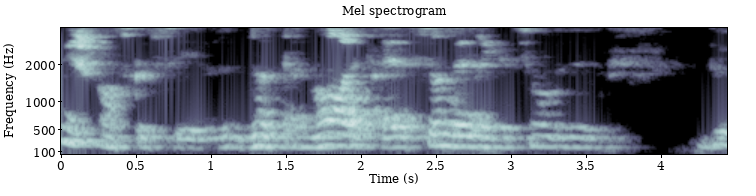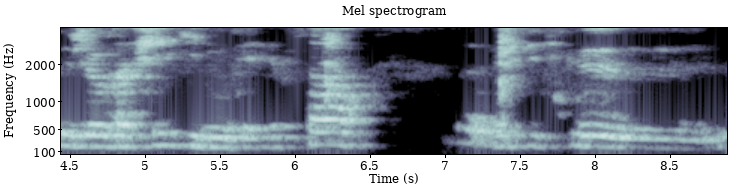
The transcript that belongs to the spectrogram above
Oui, je pense que c'est notamment la création de l'agrégation de, géographie qui nous fait dire ça, euh, puisque, euh,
